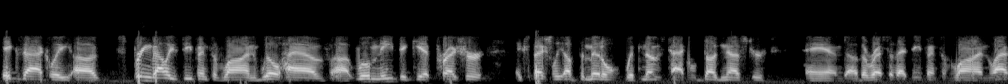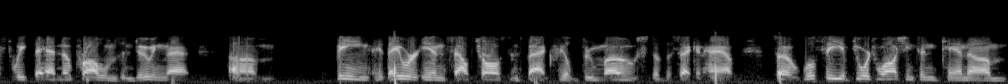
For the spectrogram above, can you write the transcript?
Exactly. Uh, Spring Valley's defensive line will have uh, will need to get pressure especially up the middle with nose tackle Doug Nester and uh, the rest of that defensive line. Last week they had no problems in doing that. Um, being they were in South Charleston's backfield through most of the second half. So we'll see if George Washington can um,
